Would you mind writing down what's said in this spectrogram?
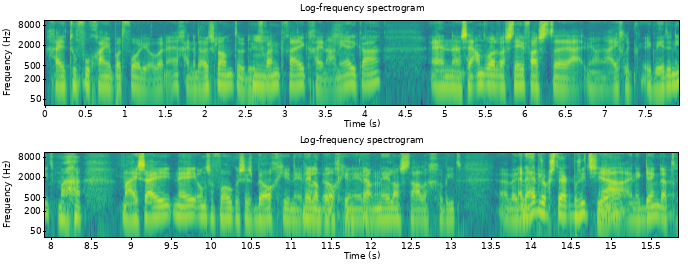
ga je toevoegen aan je portfolio? Eh, ga je naar Duitsland? Doe je Hmm. Frankrijk? Ga je naar Amerika? En eh, zijn antwoord was stevast, eh, ja, eigenlijk, ik weet het niet. Maar, maar hij zei, nee, onze focus is België, Nederland, Nederland, België, België, Nederland, ja. Nederlandstalig gebied. Eh, en doen- daar hebben ze ook een sterke positie. hè? ja, en ik denk dat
